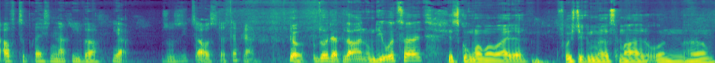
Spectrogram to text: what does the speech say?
aufzubrechen nach Riva. Ja, so sieht's aus. Das ist der Plan. Ja, so der Plan um die Uhrzeit. Jetzt gucken wir mal weiter. Frühstücken wir erstmal und ähm,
